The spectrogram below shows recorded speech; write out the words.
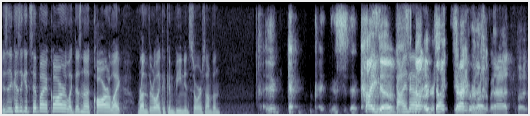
Is it because he gets hit by a car? Like, doesn't a car like run through like a convenience store or something? It's, uh, Kind of. Kinda? Not, not Steve- Steve exactly like somebody. that, but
